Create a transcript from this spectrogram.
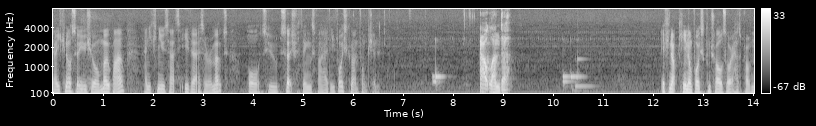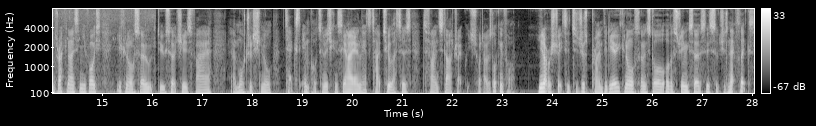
Now you can also use your mobile, and you can use that either as a remote or to search for things via the voice command function. Outlander. If you're not keen on voice controls or it has problems recognizing your voice, you can also do searches via a more traditional text input. And as you can see, I only had to type two letters to find Star Trek, which is what I was looking for. You're not restricted to just Prime Video, you can also install other streaming services such as Netflix.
